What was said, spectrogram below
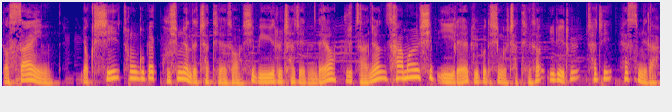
The Sign 역시 1990년대 차트에서 12위를 차지했는데요. 94년 3월 12일에 빌보드 싱글 차트에서 1위를 차지했습니다.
